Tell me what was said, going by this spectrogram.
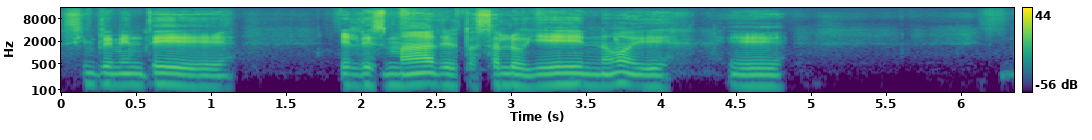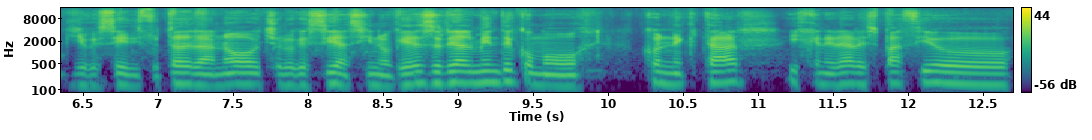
simplemente el desmadre, el pasarlo bien, ¿no? Eh, eh, yo disfrutar de la noche, lo que sea, sino que es realmente como conectar y generar espacios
